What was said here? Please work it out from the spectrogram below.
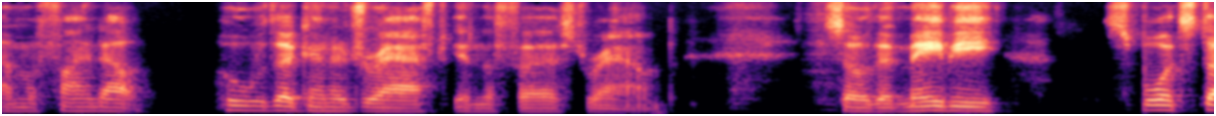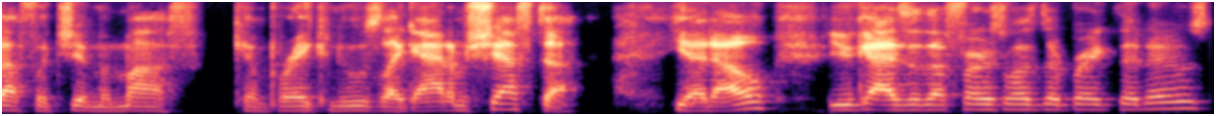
I'm gonna find out who they're gonna draft in the first round, so that maybe sports stuff with Jim and Muff can break news like Adam Schefter. You know, you guys are the first ones to break the news.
